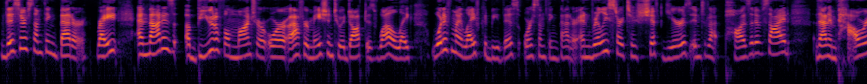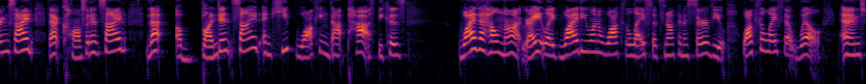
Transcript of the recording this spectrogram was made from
this or something better, right? And that is a beautiful mantra or affirmation to adopt as well. Like, what if my life could be this or something better? And really start to shift gears into that positive side, that empowering side, that confident side, that abundant side, and keep walking that path because why the hell not, right? Like, why do you want to walk the life that's not going to serve you? Walk the life that will. And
